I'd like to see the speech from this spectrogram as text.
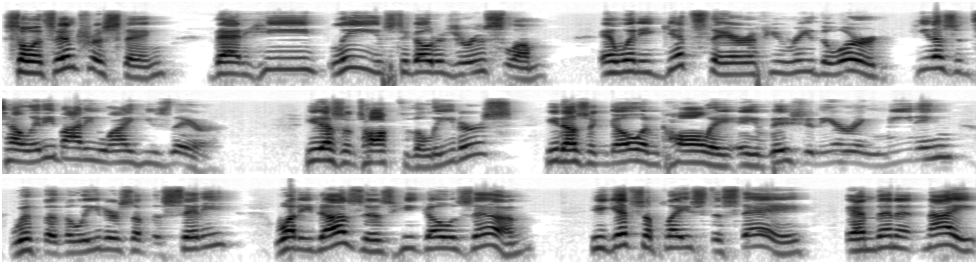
So it's interesting that he leaves to go to Jerusalem. And when he gets there, if you read the word, he doesn't tell anybody why he's there. He doesn't talk to the leaders. He doesn't go and call a, a visioneering meeting with the, the leaders of the city. What he does is he goes in, he gets a place to stay, and then at night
